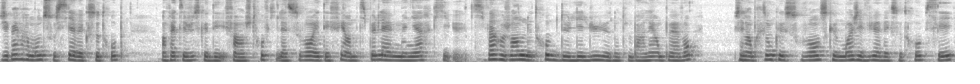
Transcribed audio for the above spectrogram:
J'ai pas vraiment de soucis avec ce trope. En fait, c'est juste que des... enfin, je trouve qu'il a souvent été fait un petit peu de la même manière, qui, euh, qui va rejoindre le trope de l'élu euh, dont on parlait un peu avant. J'ai l'impression que souvent, ce que moi j'ai vu avec ce trope, c'est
